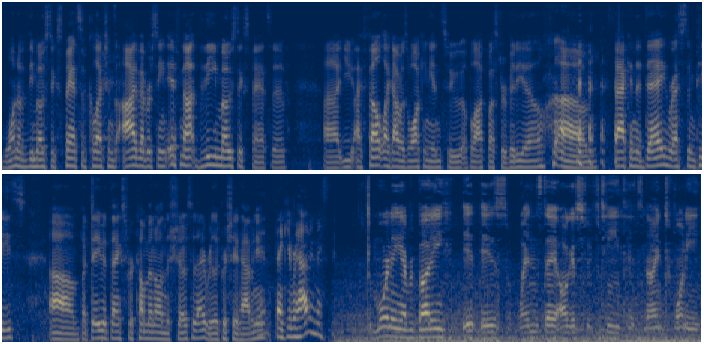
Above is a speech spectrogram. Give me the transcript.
one of the most expansive collections I've ever seen, if not the most expansive. Uh, you, I felt like I was walking into a blockbuster video um, back in the day. Rest in peace. Um, but David, thanks for coming on the show today. Really appreciate having you. Thank you for having me. Good morning, everybody. It is Wednesday, August 15th. It's 9:20,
